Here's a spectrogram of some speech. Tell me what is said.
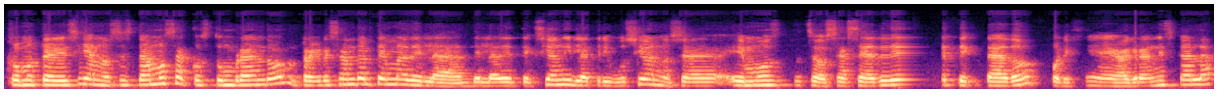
como te decía, nos estamos acostumbrando, regresando al tema de la, de la detección y la atribución, o sea, hemos, o sea, se ha detectado por ejemplo, a gran escala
